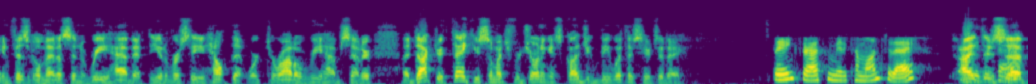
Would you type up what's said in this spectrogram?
in physical medicine and rehab at the University Health Network Toronto Rehab Center. Uh, doctor, thank you so much for joining us. Glad you could be with us here today. Thanks for asking me to come on today. Uh, there's uh,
